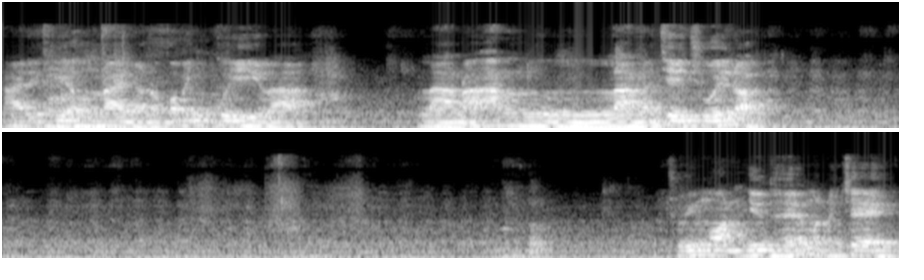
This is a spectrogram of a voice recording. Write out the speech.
hai đứa kia hôm nay là nó có bánh quy là là nó ăn, là nó chê chuối rồi. Chuối ngon như thế mà nó chê.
